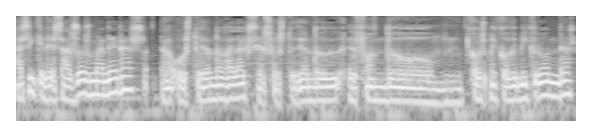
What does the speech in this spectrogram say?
Así que de esas dos maneras, o estudiando galaxias o estudiando el fondo mm, cósmico de microondas,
